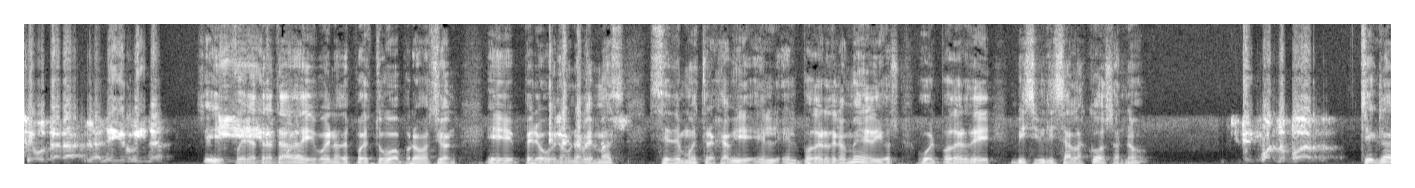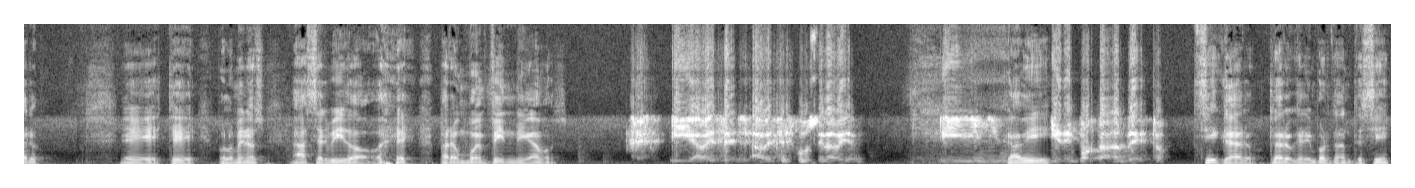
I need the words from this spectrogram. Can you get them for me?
se votara la ley ovina. Sí, fuera tratada y bueno, después tuvo aprobación. Eh, pero bueno, una vez más se demuestra, Javi, el, el poder de los medios o el poder de visibilizar las cosas, ¿no? El cuarto poder. Sí, claro. Este, por lo menos ha servido para un buen fin, digamos. Y a veces, a veces funciona bien. Y, Javi, y era importante esto. Sí, claro, claro que era importante, sí.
